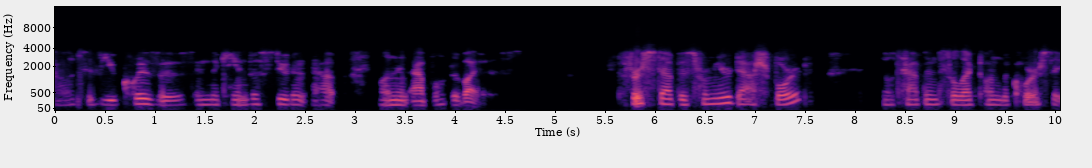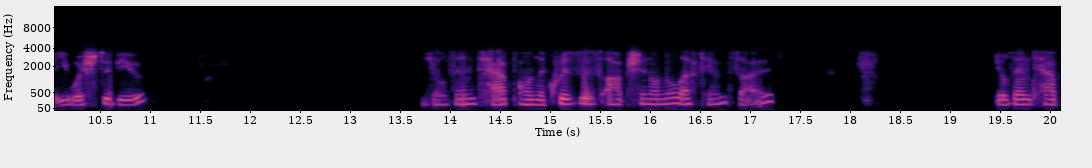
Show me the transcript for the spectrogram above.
how to view quizzes in the Canvas student app on an Apple device. The first step is from your dashboard. You'll tap and select on the course that you wish to view. You'll then tap on the quizzes option on the left-hand side. You'll then tap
